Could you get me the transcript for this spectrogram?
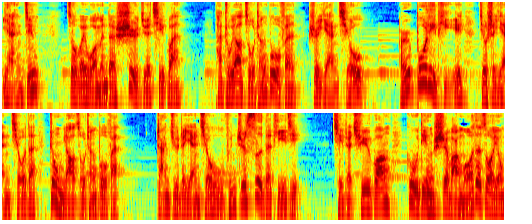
眼睛作为我们的视觉器官，它主要组成部分是眼球，而玻璃体就是眼球的重要组成部分，占据着眼球五分之四的体积，起着屈光、固定视网膜的作用。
